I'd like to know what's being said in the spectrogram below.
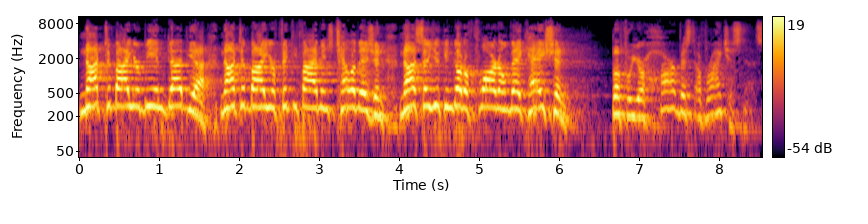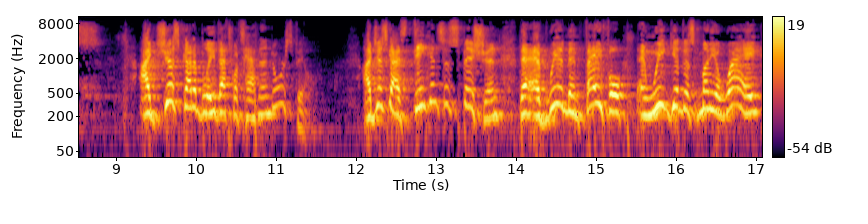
not to buy your BMW, not to buy your 55 inch television, not so you can go to Florida on vacation, but for your harvest of righteousness. I just got to believe that's what's happening in Dorsville. I just got a stinking suspicion that if we had been faithful and we give this money away,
